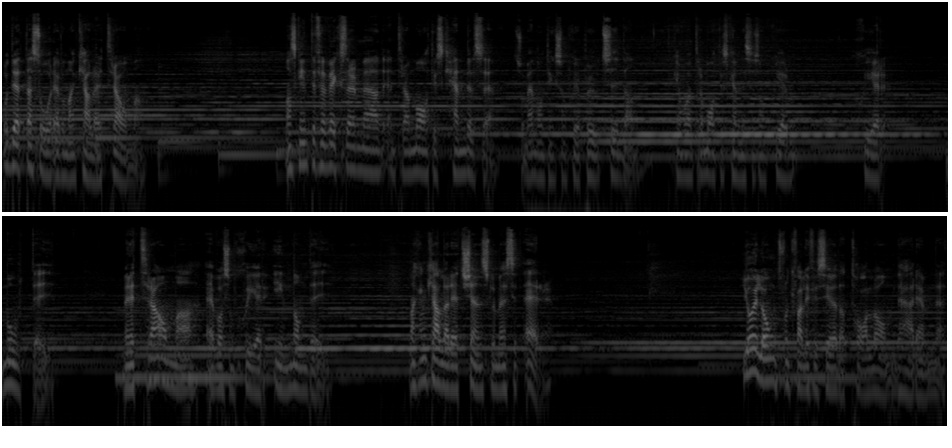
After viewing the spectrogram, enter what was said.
Och detta sår är vad man kallar ett trauma. Man ska inte förväxla det med en traumatisk händelse som är någonting som sker på utsidan. Det kan vara en traumatisk händelse som sker, sker mot dig. Men ett trauma är vad som sker inom dig. Man kan kalla det ett känslomässigt R. Jag är långt från kvalificerad att tala om det här ämnet,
